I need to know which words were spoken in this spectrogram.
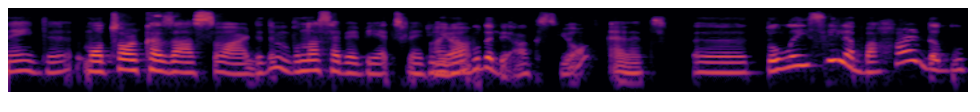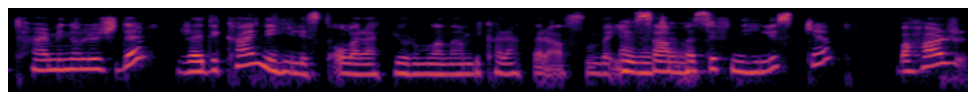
neydi? Motor kazası vardı değil mi? Buna sebebiyet veriyor. Aynen bu da bir aksiyon. Evet. Ee, dolayısıyla Bahar da bu terminolojide radikal nihilist olarak yorumlanan bir karakter aslında. Evet, İsa evet. pasif nihilistken Bahar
